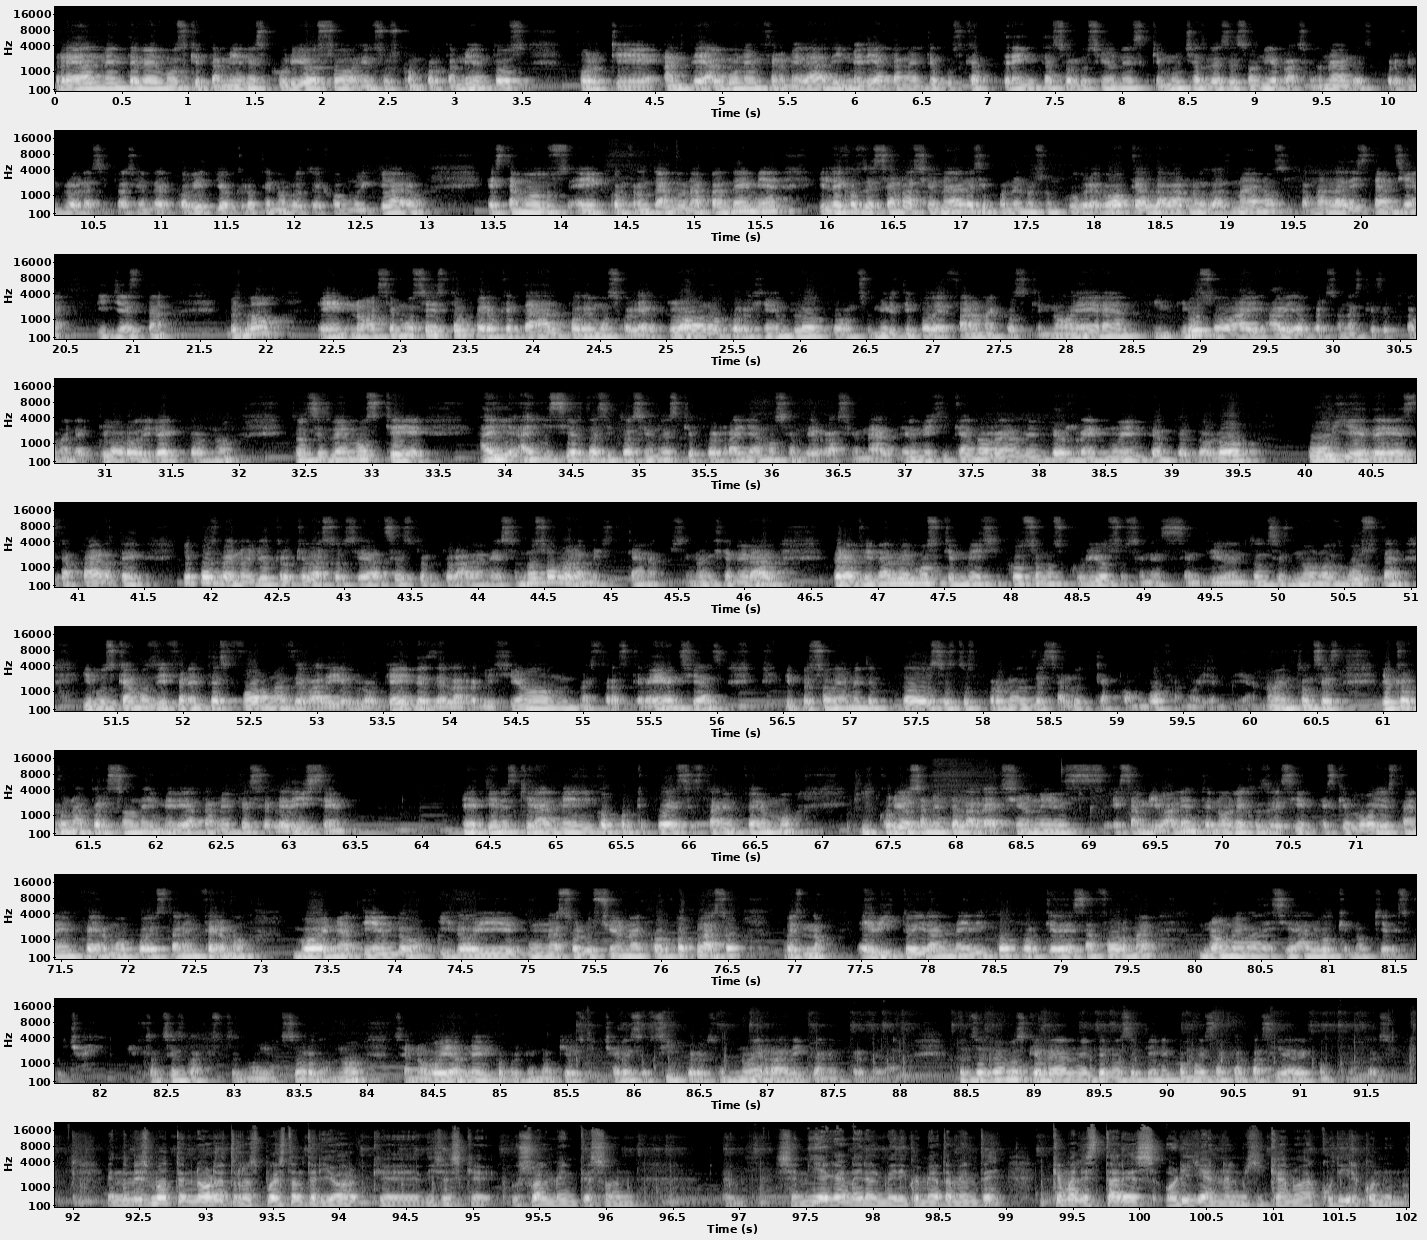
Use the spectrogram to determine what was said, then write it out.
Realmente vemos que también es curioso en sus comportamientos, porque ante alguna enfermedad inmediatamente busca 30 soluciones que muchas veces son irracionales. Por ejemplo, la situación del COVID yo creo que nos los dejó muy claro. Estamos eh, confrontando una pandemia y lejos de ser racionales y ponernos un cubrebocas, lavarnos las manos y tomar la distancia y ya está, pues no, eh, no hacemos esto, pero ¿qué tal? Podemos oler cloro, por ejemplo, consumir tipo de fármacos que no eran, incluso hay, ha habido personas que se toman el cloro directo, ¿no? Entonces vemos que hay, ciertas situaciones que pues rayamos en lo irracional. El mexicano realmente es renuente ante el dolor, huye de esta parte y pues bueno, yo creo que la sociedad se ha estructurado en eso, no solo la mexicana, sino en general, pero al final vemos que en México somos curiosos en ese sentido, entonces no nos gusta y buscamos diferentes formas de evadirlo, ¿ok? Desde la religión, nuestras creencias y pues obviamente todos estos problemas de salud que acongojan hoy en día, ¿no? Entonces yo creo que una persona inmediatamente se le dice, eh, tienes que ir al médico porque puedes estar enfermo y curiosamente la reacción es, es, ambivalente, ¿no? Lejos de decir, es que voy a estar enfermo, puedo estar enfermo, voy, me atiendo y doy una solución a corto plazo, pues no, evito ir al médico porque de esa forma no me va a decir algo que no quiere escuchar. Entonces, bueno, esto es muy absurdo, ¿no? O sea, no voy al médico porque no quiero escuchar eso, sí, pero eso no erradica la enfermedad. Entonces vemos que realmente no se tiene como esa capacidad de confrontación. En el mismo tenor de tu respuesta anterior, que dices que usualmente son se niegan a ir al médico inmediatamente, ¿qué malestares orillan al mexicano a acudir con uno?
